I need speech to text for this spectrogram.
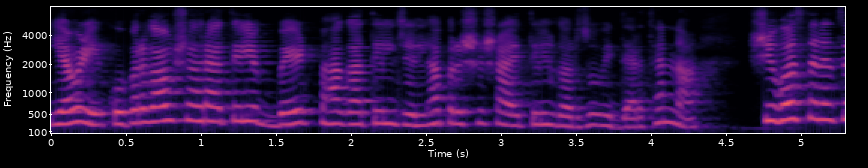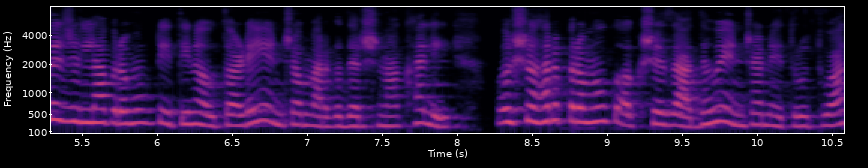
यावेळी कोपरगाव शहरातील बेट भागातील जिल्हा परिषद शाळेतील गरजू विद्यार्थ्यांना शिवसेनेचे जिल्हा प्रमुख नितीन अवताडे यांच्या मार्गदर्शनाखाली व शहर प्रमुख अक्षय जाधव यांच्या नेतृत्वात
